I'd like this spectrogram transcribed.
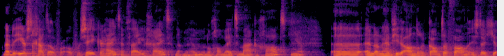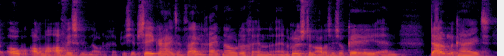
Nou, de eerste gaat over, over zekerheid en veiligheid. Nou, daar Mhm. hebben we nogal mee te maken gehad. Ja. Eh, en dan heb je de andere kant daarvan, is dat je ook allemaal afwisseling nodig hebt. Dus je hebt zekerheid en veiligheid nodig en, en rust en alles is oké en duidelijkheid.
